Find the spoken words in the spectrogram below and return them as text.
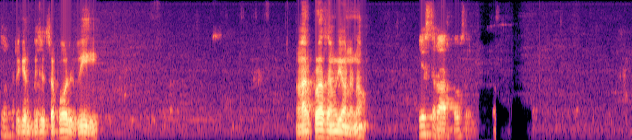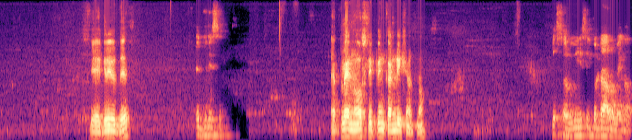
Sir. Again, this is suppose V R cross MV only, no? Yes, sir. R four, sir. Do you agree with this? Agree, sir. Apply no slipping conditions, no? Yes, sir. V is equal to R omega.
